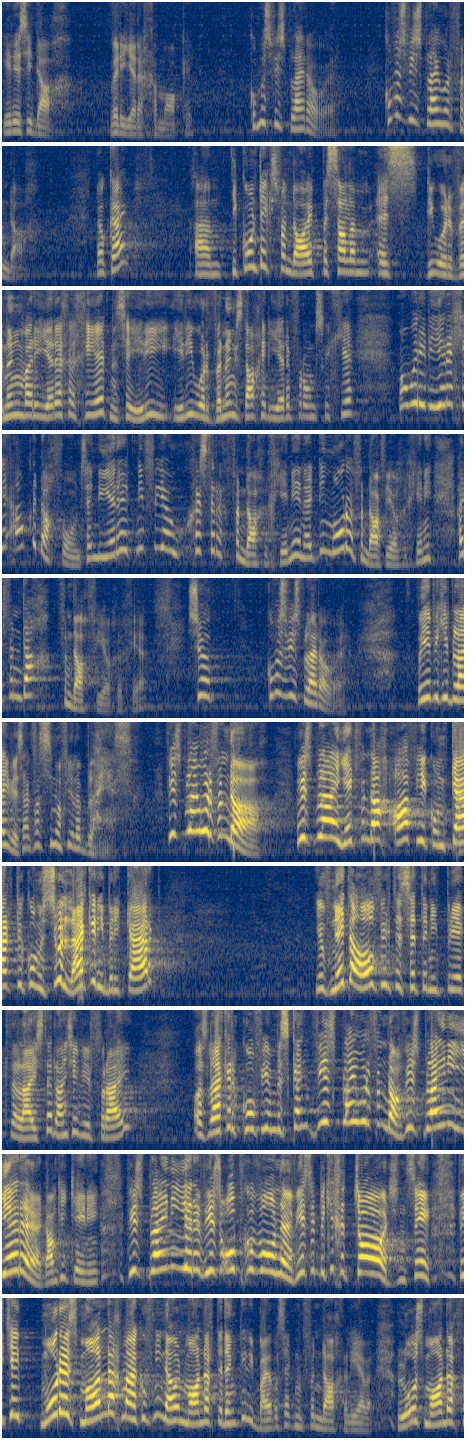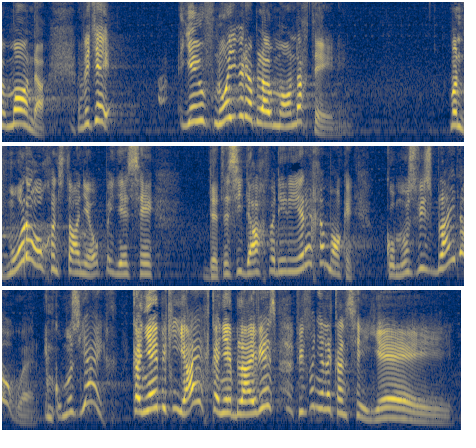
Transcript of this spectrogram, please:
Hier is die dag wat die Here gemaak het. Kom ons wees bly daaroor. Kom ons wees bly oor vandag. Nou oké. Okay? Um die konteks van daai Psalm is die oorwinning wat die Here gegee het en sê hierdie hierdie oorwinningsdag het die Here vir ons gegee. Maar hoorie die Here gee elke dag vir ons en die Here het nie vir jou gister vandag gegee nie en hy het nie môre vandag vir jou gegee nie. Hy het vandag vandag vir jou gegee. So kom ons wees bly daaroor. Wil jy 'n bietjie bly wees? Ek wil sien of jy bly is. Wees bly oor vandag. Wees bly jy het vandag af jy kon kerk toe kom. So lekker hier by die kerk. Jy hoef net 'n halfuur te sit in die preek te luister, dan is jy weer vry. Ons lekker koffie en miskien wees bly oor vandag. Wees bly in die Here. Dankie Kenny. Wees bly in die Here, wees opgewonde, wees 'n bietjie gecharged en sê, weet jy, môre is maandag, maar ek hoef nie nou aan maandag te dink nie. Die Bybel sê ek moet vandag lewe. Los maandag vir maandag. En weet jy, jy hoef nooit weer 'n blou maandag te hê nie. Want môreoggend staan jy op en jy sê, dit is die dag wat die Here gemaak het. Kom ons wees bly daaroor en kom ons juig. Kan jy 'n bietjie juig? Kan jy bly wees? Wie van julle kan sê, "Jee."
